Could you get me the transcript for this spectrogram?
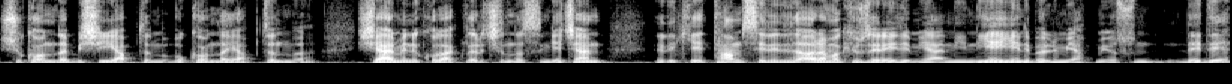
Şu konuda bir şey yaptın mı? Bu konuda yaptın mı? Şermin'in kulakları çınlasın. Geçen dedi ki tam seni dedi aramak üzereydim yani. Niye yeni bölüm yapmıyorsun dedi.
